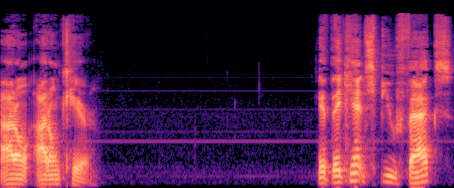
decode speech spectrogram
I don't I don't care. If they can't spew facts,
